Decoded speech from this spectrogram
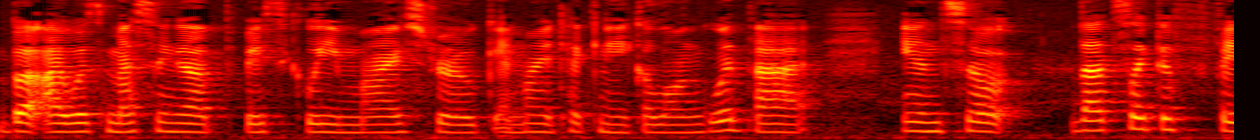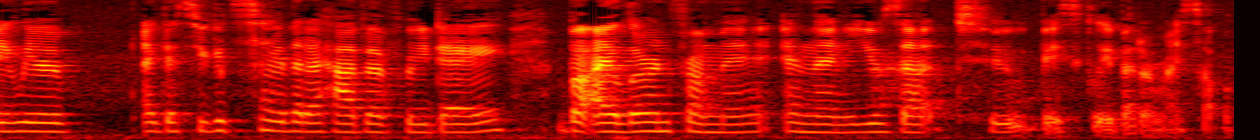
but I was messing up basically my stroke and my technique along with that. And so that's like a failure I guess you could say that I have every day, but I learn from it and then use that to basically better myself.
